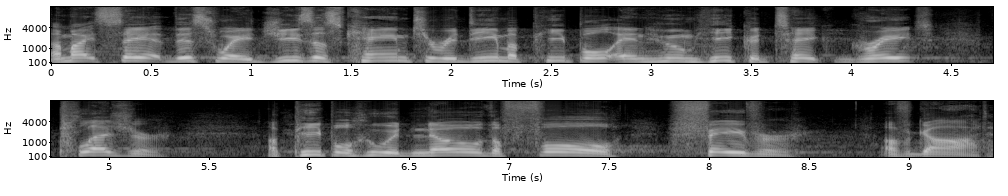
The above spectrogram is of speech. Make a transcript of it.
I might say it this way Jesus came to redeem a people in whom he could take great pleasure, a people who would know the full favor of God.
